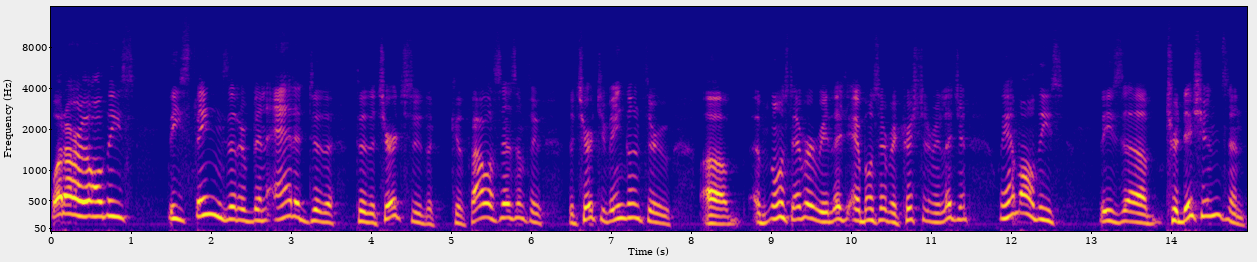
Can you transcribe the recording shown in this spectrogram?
what are all these these things that have been added to the to the church through the Catholicism, through the Church of England, through uh, most every religion, uh, most every Christian religion, we have all these these uh, traditions and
